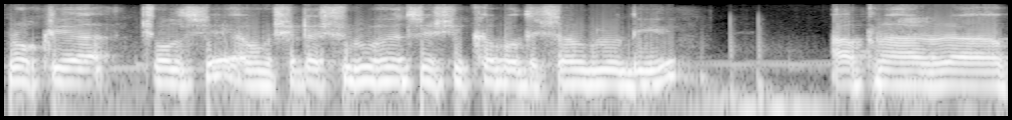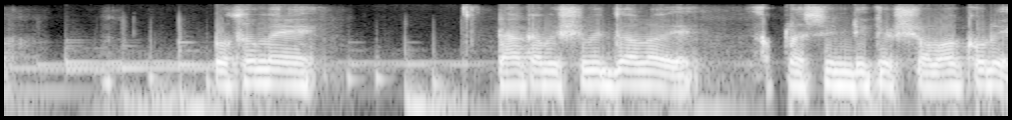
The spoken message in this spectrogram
প্রক্রিয়া চলছে এবং সেটা শুরু হয়েছে শিক্ষা প্রতিষ্ঠানগুলো দিয়ে। আপনার প্রথমে ঢাকা বিশ্ববিদ্যালয়ে আপনার সিন্ডিকেট সভা করে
